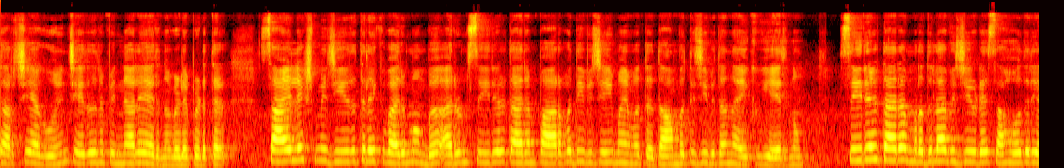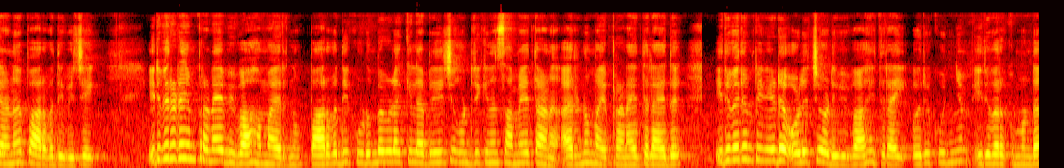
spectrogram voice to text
ചർച്ചയാകുകയും ചെയ്തതിന് പിന്നാലെയായിരുന്നു വെളിപ്പെടുത്തൽ. സായി ലക്ഷ്മി ജീവിതത്തിലേക്ക് വരും മുമ്പ് അരുൺ സീരിയൽ താരം പാർവതി വിജയുമായി മൊത്ത് ദാമ്പത്യ ജീവിതം നയിക്കുകയായിരുന്നു. സീരിയൽ താരം മൃദുല വിജയുടെ സഹോദരിയാണ് പാർവതി വിജയ്. ഇരുവരുടെയും പ്രണയ വിവാഹമായിരുന്നു പാർവതി കുടുംബവിളക്കിൽ അഭിനയിച്ചുകൊണ്ടിരിക്കുന്ന സമയത്താണ് അരുണുമായി പ്രണയത്തിലായത്. ഇരുവരും പിന്നീട് ഒളിച്ചോടി വിവാഹിതരായി. ഒരു കുഞ്ഞും ഇരുവർക്കുമുണ്ട്.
